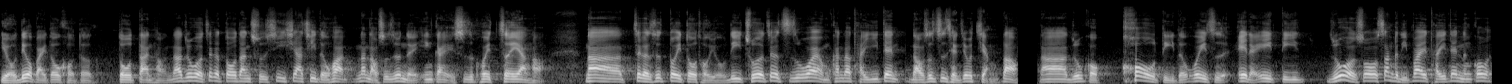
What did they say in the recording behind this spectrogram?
有六百多口的多单哈。那如果这个多单持续下去的话，那老师认为应该也是会这样哈。那这个是对多头有利。除了这个之外，我们看到台积电老师之前就讲到，那如果扣底的位置越来越低，如果说上个礼拜台积电能够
